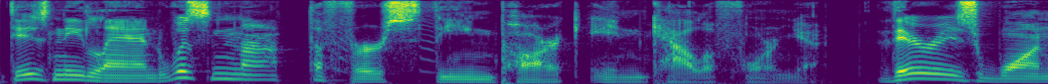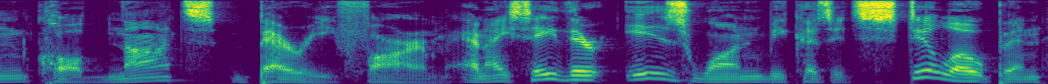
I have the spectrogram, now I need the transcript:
Disneyland was not the first theme park in California. There is one called Knott's Berry Farm. And I say there is one because it's still open.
